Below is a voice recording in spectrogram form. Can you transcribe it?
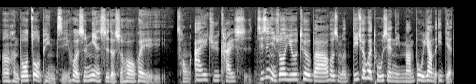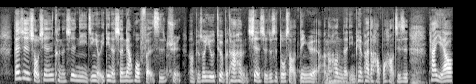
嗯很多作品集或者是面试的时候会。从 IG 开始，其实你说 YouTube 啊或者什么，的确会凸显你蛮不一样的一点。但是首先可能是你已经有一定的声量或粉丝群，嗯、呃，比如说 YouTube 它很现实，就是多少订阅啊、嗯，然后你的影片拍的好不好，其实它也要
